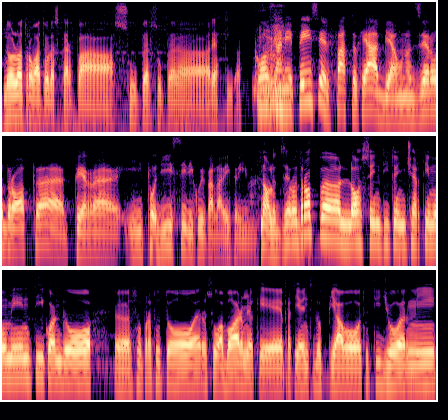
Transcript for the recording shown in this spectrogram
Non l'ho trovato la scarpa super super eh, reattiva. Cosa ne pensi del fatto che abbia uno zero drop eh, per eh, i podisti di cui parlavi prima? No, lo zero drop l'ho sentito in certi momenti quando eh, soprattutto ero su a Bormio che praticamente doppiavo tutti i giorni,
